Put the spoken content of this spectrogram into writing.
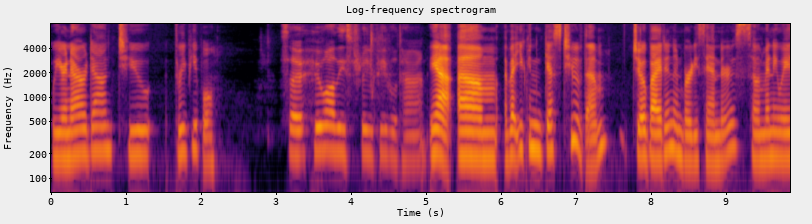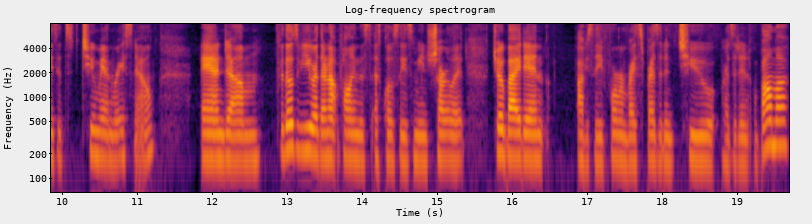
we are narrowed down to three people. So, who are these three people, Taryn? Yeah, um, I bet you can guess two of them Joe Biden and Bernie Sanders. So, in many ways, it's a two man race now. And um, for those of you who are not following this as closely as me and Charlotte, Joe Biden, obviously former vice president to President Obama,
